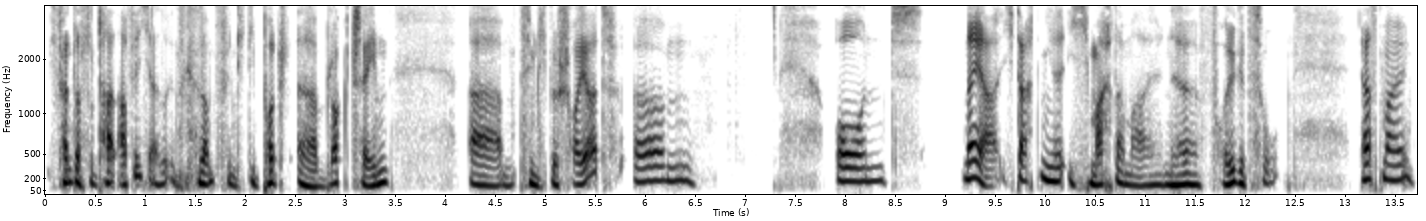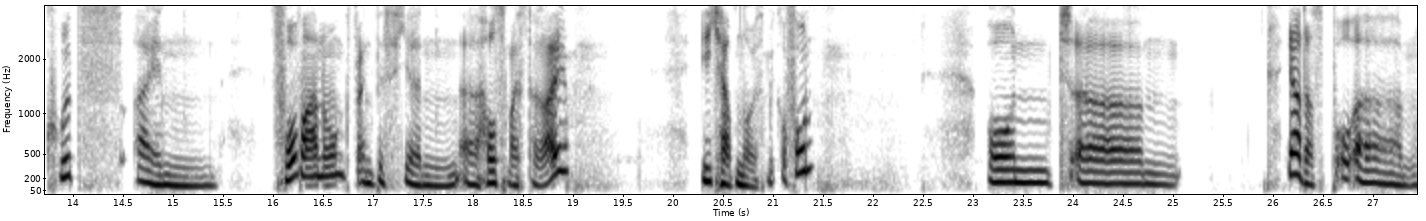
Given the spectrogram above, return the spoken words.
Ich fand das total affig. Also insgesamt finde ich die Pod, äh, Blockchain äh, ziemlich bescheuert. Ähm, und naja, ich dachte mir, ich mache da mal eine Folge zu. Erstmal kurz ein Vorwarnung, ein bisschen äh, Hausmeisterei. Ich habe ein neues Mikrofon. Und ähm, ja, das ähm,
